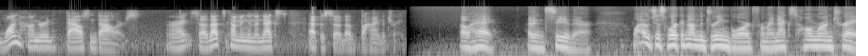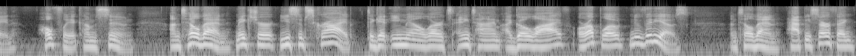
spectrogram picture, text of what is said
$100,000. All right, so that's coming in the next episode of Behind the Trade. Oh, hey, I didn't see you there. Well, I was just working on the dream board for my next home run trade. Hopefully it comes soon. Until then, make sure you subscribe to get email alerts anytime I go live or upload new videos. Until then, happy surfing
